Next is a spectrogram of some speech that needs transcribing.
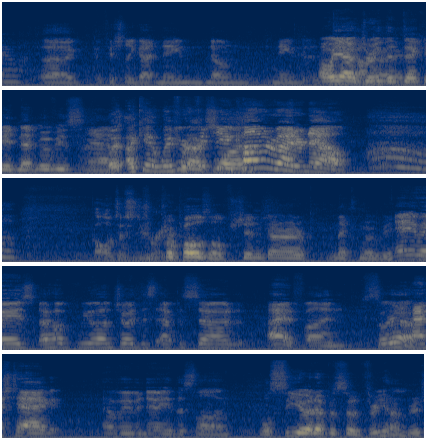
Oh. uh, officially got named, known, named. oh yeah, Kamen during the Decade Net movies. Yeah. But I can't wait for You're Act officially a One. Kamen Rider now. All just dream. Proposal. Shin Kamen Rider next movie. Anyways, I hope you all enjoyed this episode. I had fun. So yeah, Hashtag. Have we been doing it this long? we'll see you at episode 300.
